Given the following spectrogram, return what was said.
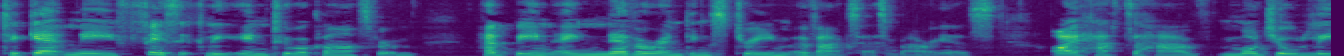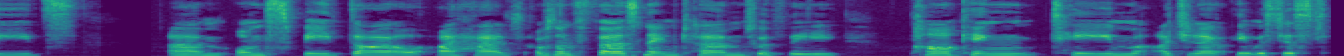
to get me physically into a classroom had been a never-ending stream of access barriers. I had to have module leads um, on speed dial. I had I was on first name terms with the parking team. I, you know, it was just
